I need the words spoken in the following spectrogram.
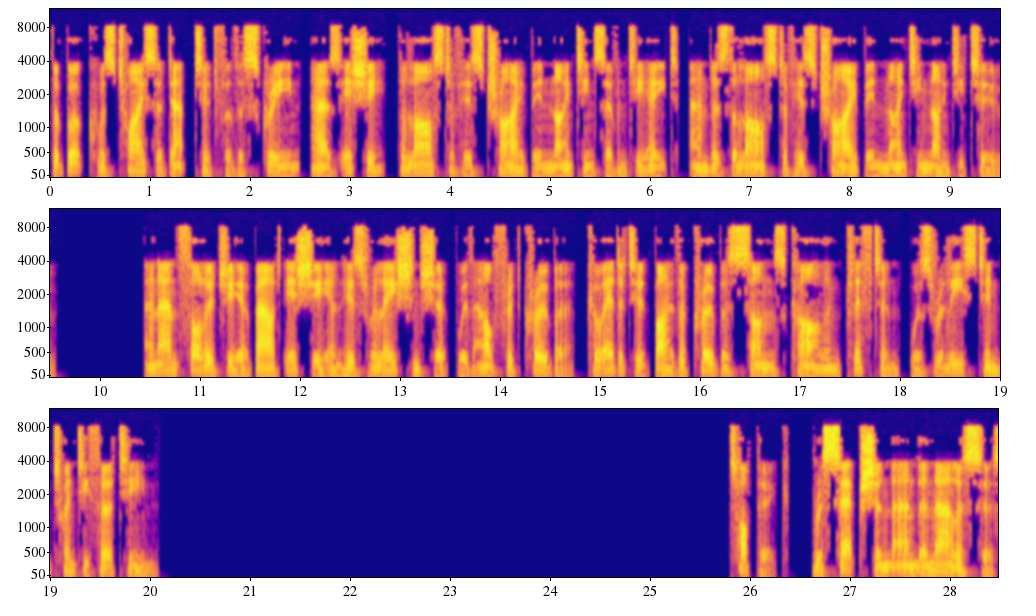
The book was twice adapted for the screen, as Ishi, The Last of His Tribe in 1978, and as The Last of His Tribe in 1992. An anthology about Ishi and his relationship with Alfred Kroeber, co-edited by the Kroeber's sons Carl and Clifton, was released in 2013. Reception and analysis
